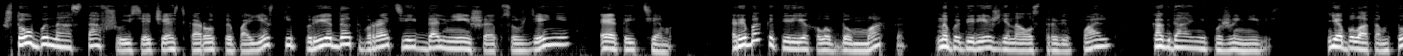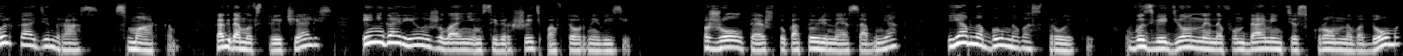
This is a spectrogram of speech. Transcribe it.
чтобы на оставшуюся часть короткой поездки предотвратить дальнейшее обсуждение этой темы. Ребекка переехала в дом Марка на побережье на острове Пальм, когда они поженились. Я была там только один раз с Марком, когда мы встречались, и не горела желанием совершить повторный визит. Желтый оштукатуренный особняк явно был новостройкой, возведенный на фундаменте скромного дома,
